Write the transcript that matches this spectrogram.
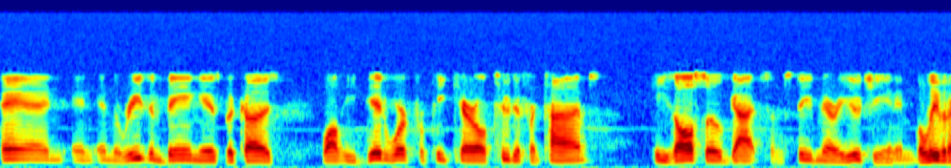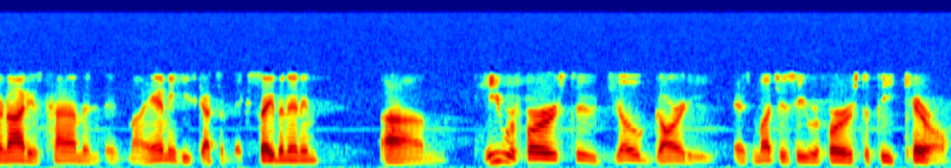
and and and the reason being is because – while he did work for Pete Carroll two different times, he's also got some Steve Mariucci in him. Believe it or not, his time in, in Miami, he's got some Nick Saban in him. Um, he refers to Joe Gardi as much as he refers to Pete Carroll.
